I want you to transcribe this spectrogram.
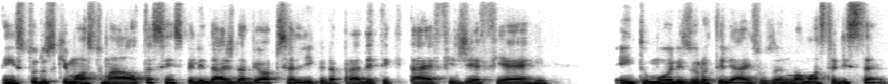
Tem estudos que mostram uma alta sensibilidade da biópsia líquida para detectar FGFR em tumores uroteliais usando uma amostra de sangue.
